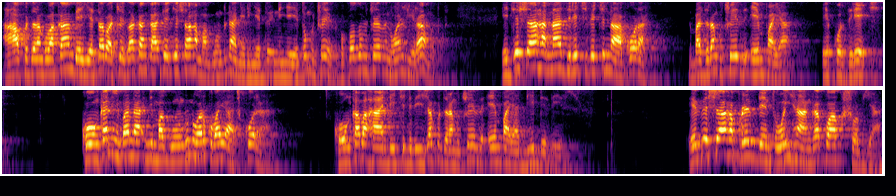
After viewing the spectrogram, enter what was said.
Aha kugira ngo bakambe yeta abacwezi akanka hati shaha amagundu nanye ninyeyeta omucwezi because omucwezi niwanjwire aha mutwe. Egi eshaaha nagira ekibi eki nakora nibagira ngu cwezi empire ekozire eki. Konka nimba ni magundu niwarikuba yakikora konka abahandiki nibaija kugira ngu cwezi empire did this. Eze shaha president w'eihanga kwakushobya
